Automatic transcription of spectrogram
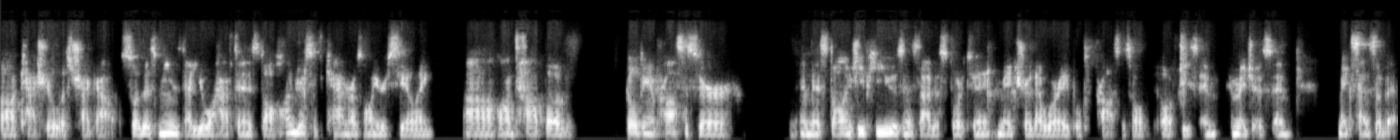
uh, cashierless checkout. So this means that you will have to install hundreds of cameras on your ceiling uh, on top of building a processor and installing GPUs inside the store to make sure that we're able to process all, all of these Im- images and make sense of it.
